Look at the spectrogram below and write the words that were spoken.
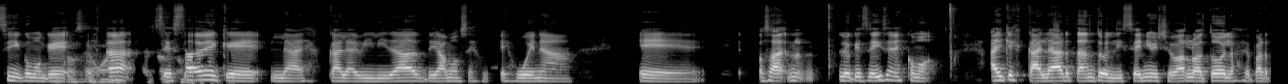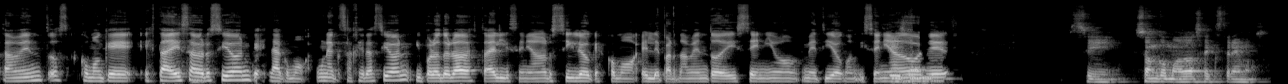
Sí, como que se sabe que la escalabilidad, digamos, es, buena. Eh, o sea, lo que se dicen es como hay que escalar tanto el diseño y llevarlo a todos los departamentos, como que está esa versión, que es la como una exageración, y por otro lado está el diseñador silo, que es como el departamento de diseño metido con diseñadores. Sí, son, como dos extremos.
